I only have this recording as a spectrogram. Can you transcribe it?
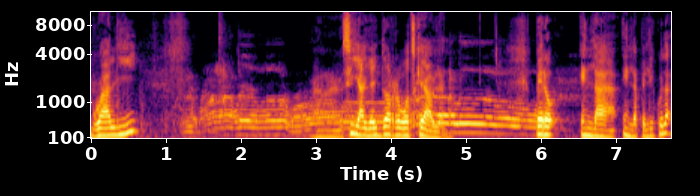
Wally Sí, ahí hay dos robots que hablan. Pero en la, en la película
